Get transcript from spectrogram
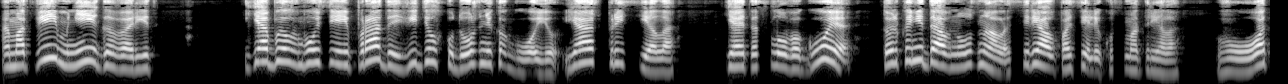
а Матвей мне и говорит, я был в музее Прада и видел художника Гою. Я аж присела. Я это слово «Гоя» только недавно узнала, сериал по телеку смотрела. Вот,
